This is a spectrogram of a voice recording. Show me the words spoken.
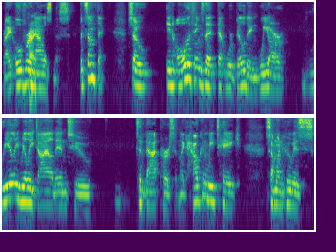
right? Over analysis, right. but something. So in all the things that that we're building, we are really really dialed into to that person. Like how can we take someone who is,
